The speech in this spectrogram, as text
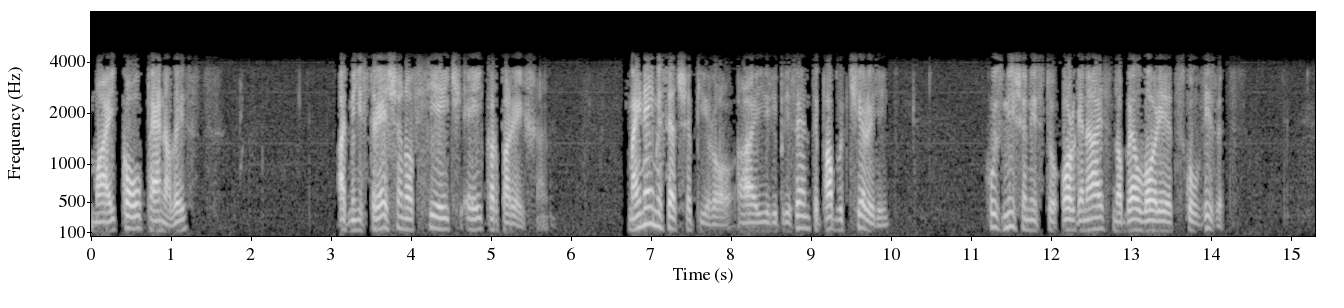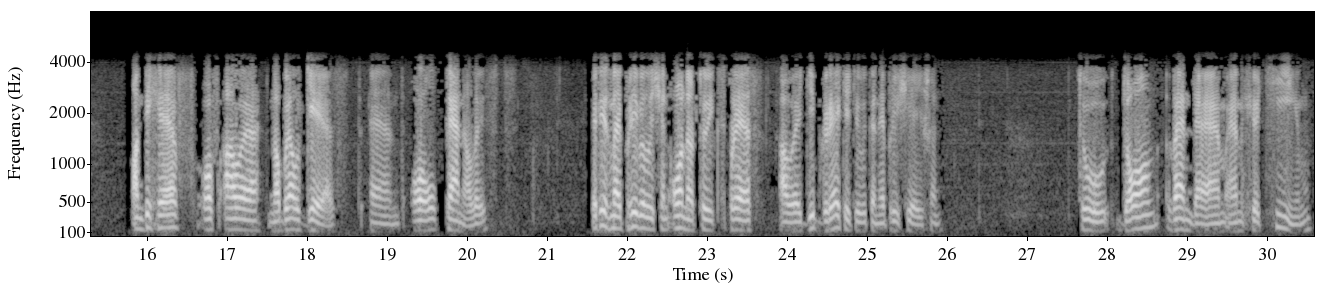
my co-panelists, administration of CHA Corporation. My name is Ed Shapiro. I represent a public charity whose mission is to organize Nobel laureate school visits. On behalf of our Nobel guest and all panelists, It is my privilege and honor to express our deep gratitude and appreciation to Dawn Van Dam and her team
